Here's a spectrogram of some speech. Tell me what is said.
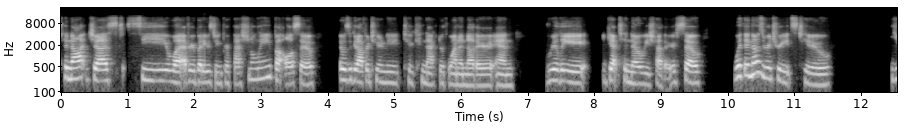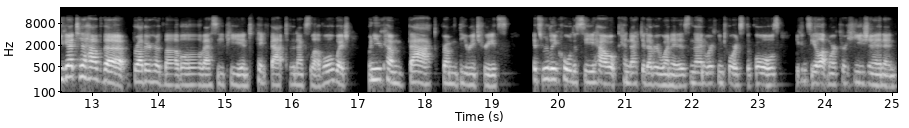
to not just see what everybody was doing professionally, but also it was a good opportunity to connect with one another and really get to know each other. So within those retreats too, you get to have the brotherhood level of SEP and take that to the next level, which when you come back from the retreats, it's really cool to see how connected everyone is. And then working towards the goals, you can see a lot more cohesion and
